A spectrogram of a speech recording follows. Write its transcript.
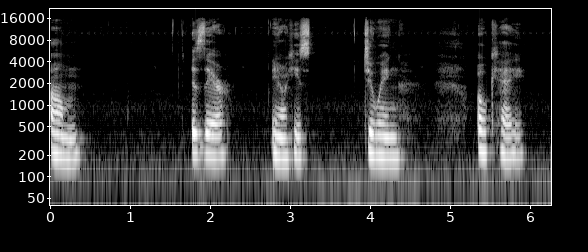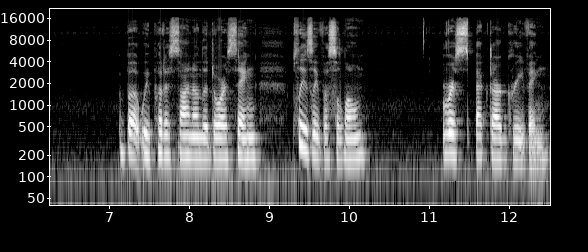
um, is there. You know, he's doing okay. But we put a sign on the door saying, please leave us alone. Respect our grieving.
